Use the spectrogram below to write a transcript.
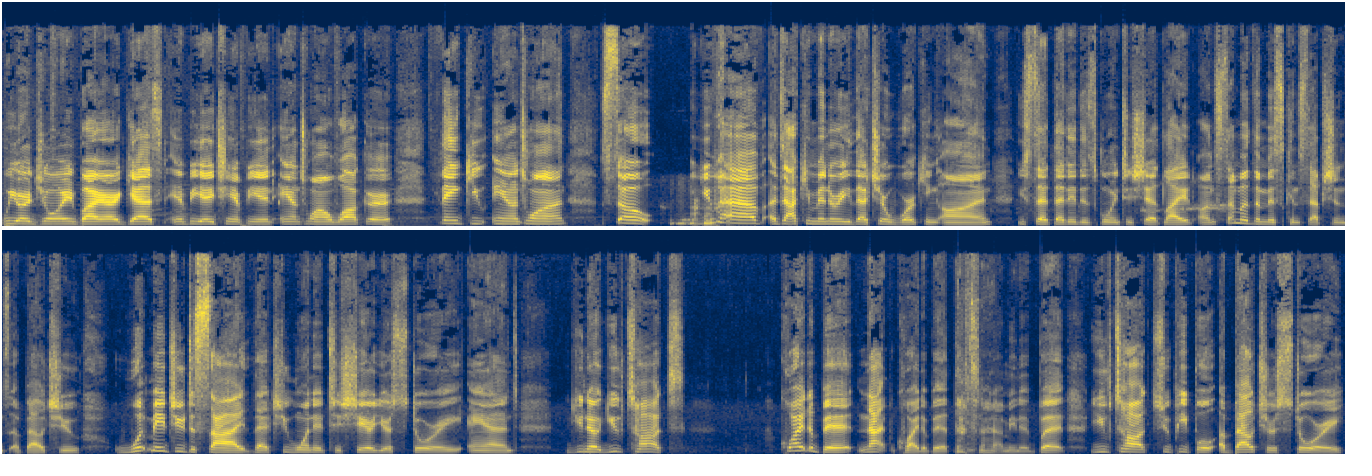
We are joined by our guest, NBA champion Antoine Walker. Thank you, Antoine. So, you have a documentary that you're working on. You said that it is going to shed light on some of the misconceptions about you. What made you decide that you wanted to share your story? And, you know, you've talked quite a bit, not quite a bit, that's not how I mean it, but you've talked to people about your story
